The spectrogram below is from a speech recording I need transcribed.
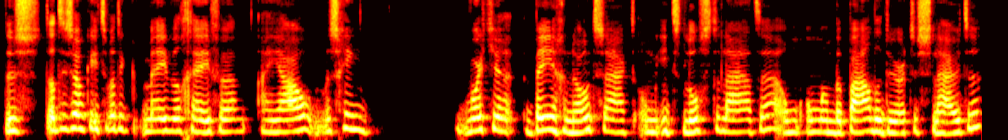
Dus dat is ook iets wat ik mee wil geven aan jou. Misschien word je, ben je genoodzaakt om iets los te laten, om, om een bepaalde deur te sluiten.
